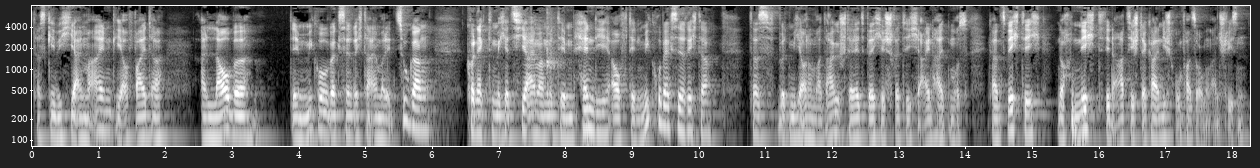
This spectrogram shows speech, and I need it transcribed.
Das gebe ich hier einmal ein, gehe auf Weiter, erlaube dem Mikrowechselrichter einmal den Zugang, connecte mich jetzt hier einmal mit dem Handy auf den Mikrowechselrichter. Das wird mich auch nochmal dargestellt, welche Schritte ich hier einhalten muss. Ganz wichtig, noch nicht den AC-Stecker in die Stromversorgung anschließen.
